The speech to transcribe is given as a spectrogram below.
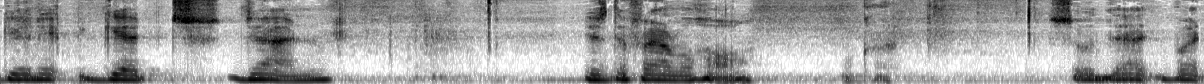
get it, get done is the Farrell Hall. Okay. So that, but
